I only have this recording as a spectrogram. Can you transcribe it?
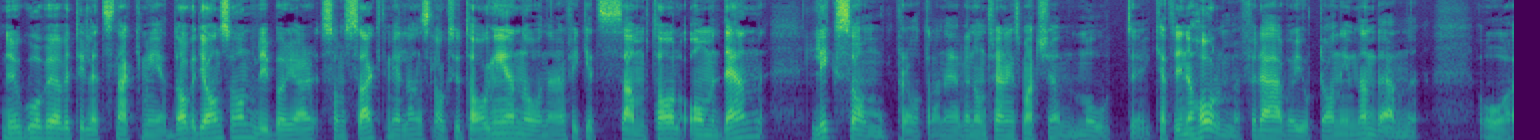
Nu går vi över till ett snack med David Jansson. Vi börjar som sagt med landslagsuttagningen och när han fick ett samtal om den Liksom pratar han även om träningsmatchen mot eh, Katrineholm, för det här var gjort dagen innan den. Och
